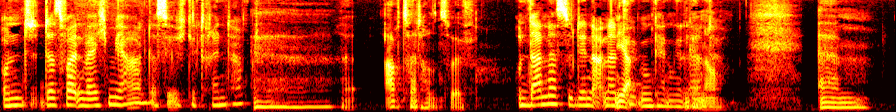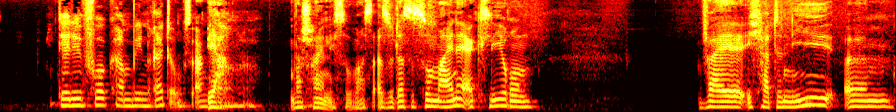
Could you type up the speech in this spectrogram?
Und das war in welchem Jahr, dass ihr euch getrennt habt? Äh, auch 2012. Und dann hast du den anderen ja, Typen kennengelernt? Genau. Ähm, Der dir vorkam wie ein Rettungsanker? Ja, oder? wahrscheinlich sowas. Also das ist so meine Erklärung, weil ich hatte nie ähm,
